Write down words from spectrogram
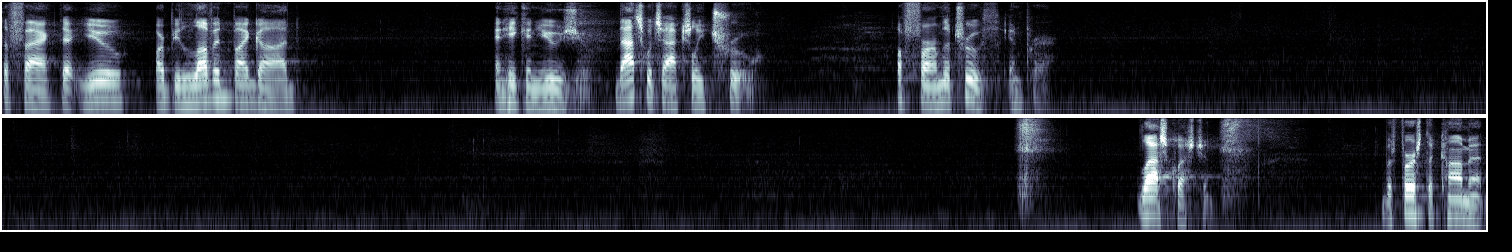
the fact that you are beloved by God and He can use you. That's what's actually true. affirm the truth in prayer. Last question. But first, a comment.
